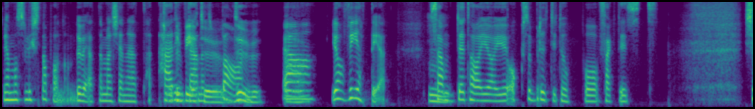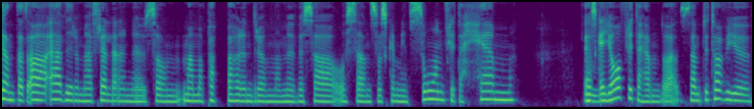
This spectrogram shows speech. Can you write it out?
Jag måste lyssna på honom. Du vet, när man känner att här är inte han du, ett barn. du. Ja, jag vet det. Mm. Samtidigt har jag ju också brutit upp och faktiskt känt att ah, är vi de här föräldrarna nu som mamma och pappa har en dröm om USA och sen så ska min son flytta hem. Eh, Ska Mm. jag flytta hem då? Samtidigt har vi ju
